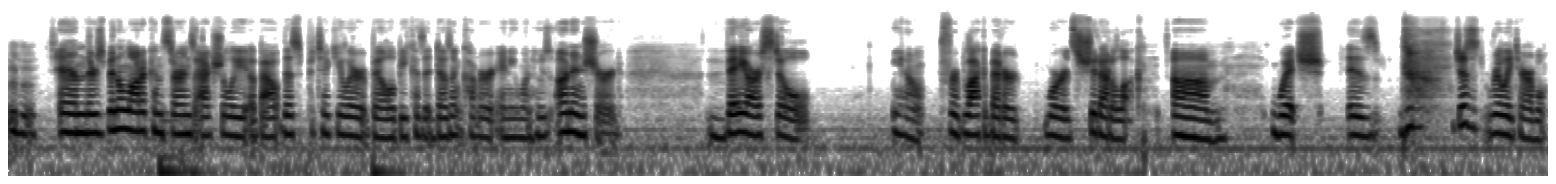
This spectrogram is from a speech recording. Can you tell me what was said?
hmm And there's been a lot of concerns actually about this particular bill because it doesn't cover anyone who's uninsured. They are still, you know, for lack of better words, shit out of luck, um, which is just really terrible.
